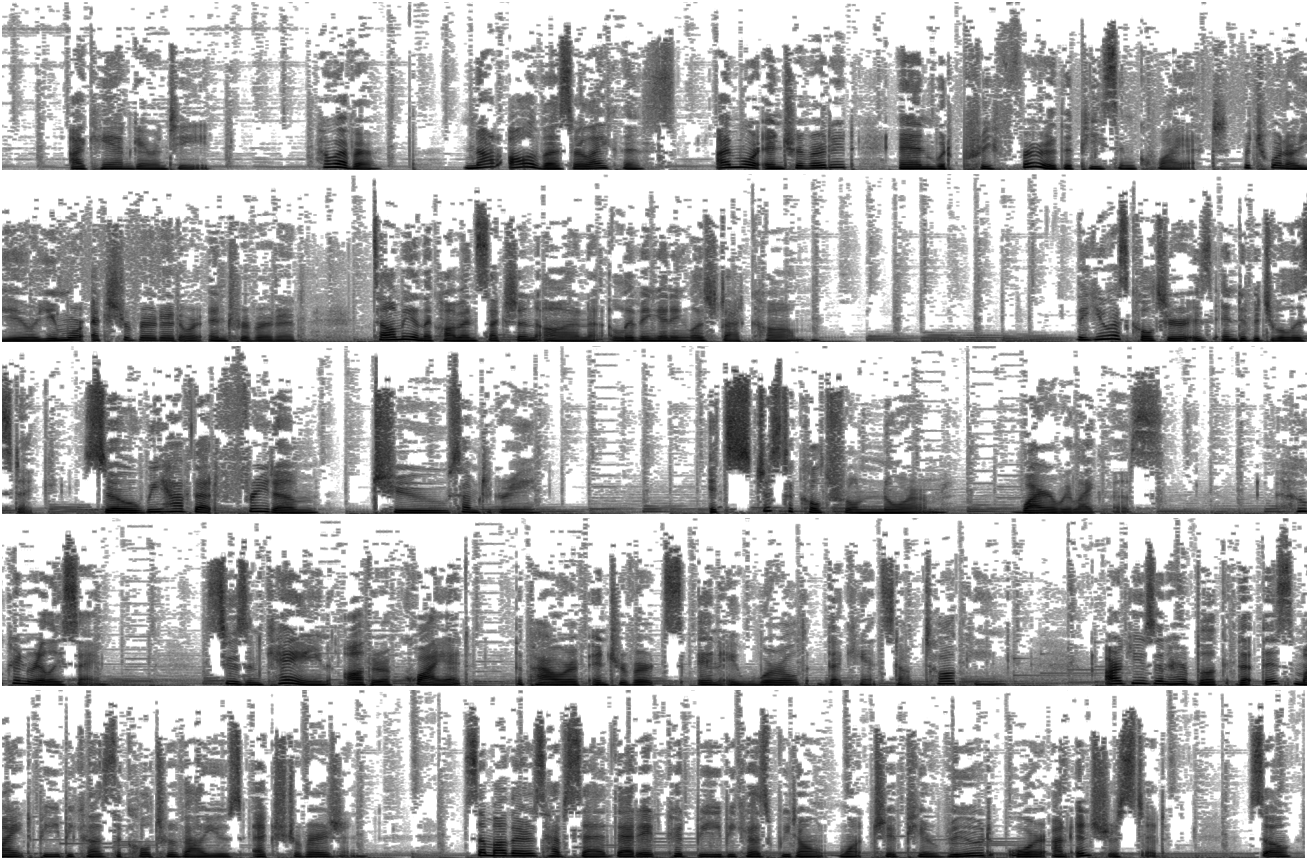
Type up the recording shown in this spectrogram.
I can guarantee. However, not all of us are like this. I'm more introverted and would prefer the peace and quiet. Which one are you? Are you more extroverted or introverted? Tell me in the comments section on livinginenglish.com. The US culture is individualistic, so we have that freedom to some degree. It's just a cultural norm. Why are we like this? Who can really say? Susan Cain, author of Quiet The Power of Introverts in a World That Can't Stop Talking, argues in her book that this might be because the culture values extroversion. Some others have said that it could be because we don't want to appear rude or uninterested. So,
